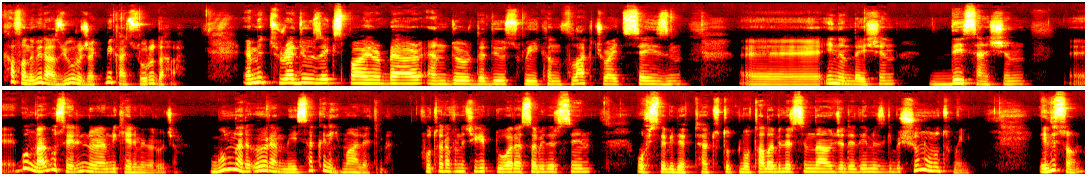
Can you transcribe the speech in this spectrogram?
kafanı biraz yoracak birkaç soru daha. Emit, reduce, expire, bear, endure, deduce, weaken, fluctuate, seism, inundation, dissension, Ee, Bunlar bu serinin önemli kelimeleri hocam. Bunları öğrenmeyi sakın ihmal etme. Fotoğrafını çekip duvara asabilirsin. Ofiste bir defter tutup not alabilirsin daha önce dediğimiz gibi. Şunu unutmayın. Edison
